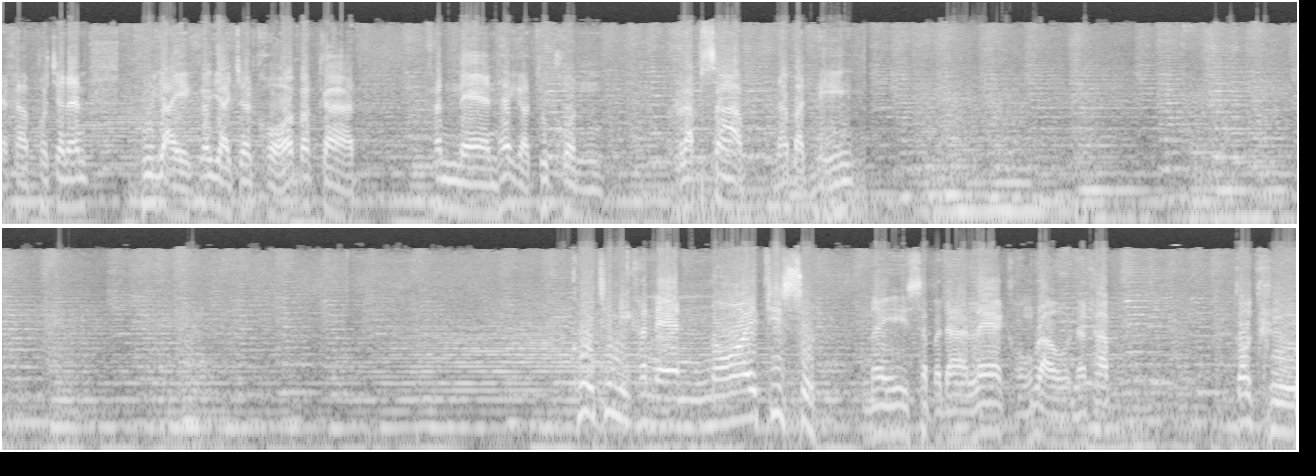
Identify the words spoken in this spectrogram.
นะครับ เพราะฉะนั้นผู้ใหญ่ก็อยากจะขอประกาศคะแนนให้กับทุกคนรับทราบณบัดนี้ ผู้ที่มีคะแนนน้อยที่สุดในสัปดาห์แรกของเรานะครับ ก็คือ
